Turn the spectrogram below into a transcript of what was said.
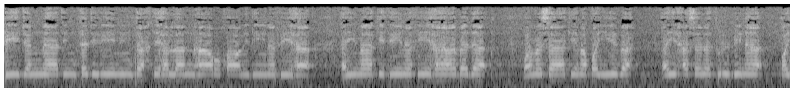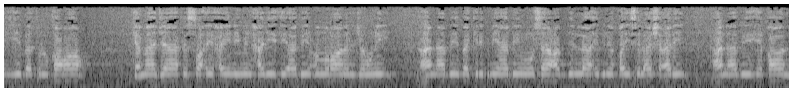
في جنات تجري من تحتها الأنهار خالدين فيها أي ماكثين فيها أبدا ومساكن طيبة أي حسنة البناء طيبة القرار كما جاء في الصحيحين من حديث أبي عمران الجوني عن أبي بكر بن أبي موسى عبد الله بن قيس الأشعري عن أبيه قال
